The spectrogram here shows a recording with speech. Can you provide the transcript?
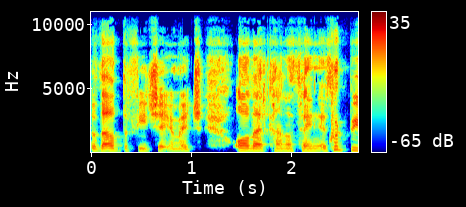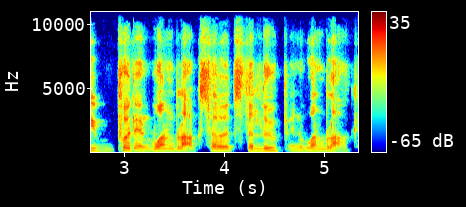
without the feature image all that kind of thing it could be put in one block so it's the loop in one block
